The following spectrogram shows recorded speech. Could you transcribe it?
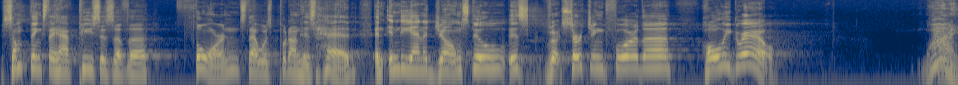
Some thinks they have pieces of the thorns that was put on his head, and Indiana Jones still is searching for the Holy Grail. Why?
